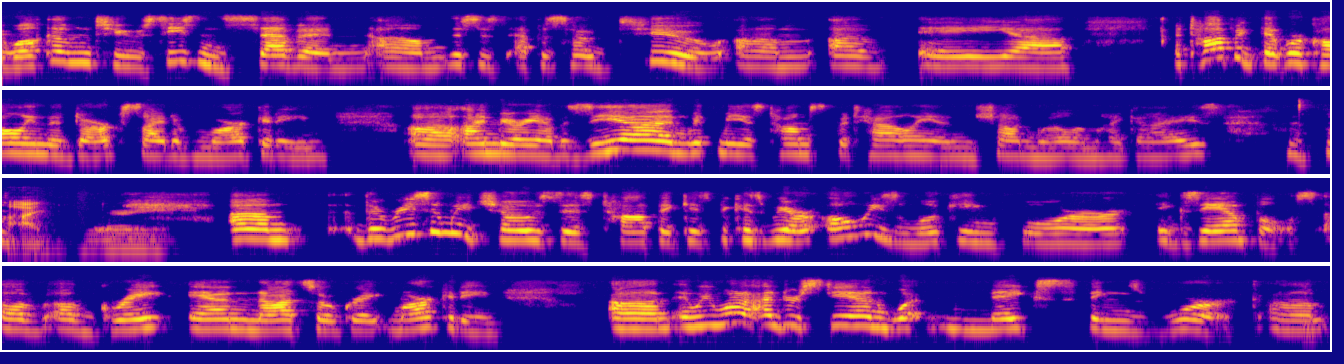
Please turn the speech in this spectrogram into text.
welcome to season seven. Um, this is episode two um, of a, uh, a topic that we're calling the dark side of marketing. Uh, I'm Mary Abbazia, and with me is Tom Spitale and Sean Willem. Hi, guys. Hi. um, the reason we chose this topic is because we are always looking for examples of, of great and not so great marketing. Um, and we want to understand what makes things work, um,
